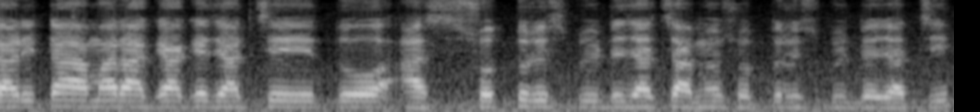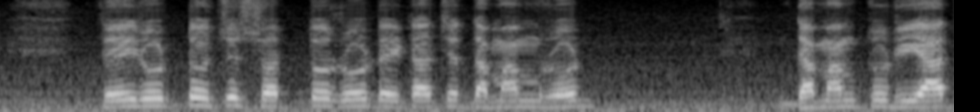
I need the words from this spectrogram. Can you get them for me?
গাড়িটা আমার আগে আগে যাচ্ছে তো সত্তর স্পিডে যাচ্ছে, আমিও সত্তর স্পিডে যাচ্ছি। তো এই রোডটা হচ্ছে সত্তর রোড এটা হচ্ছে Dammam road Dammam to Riyadh.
